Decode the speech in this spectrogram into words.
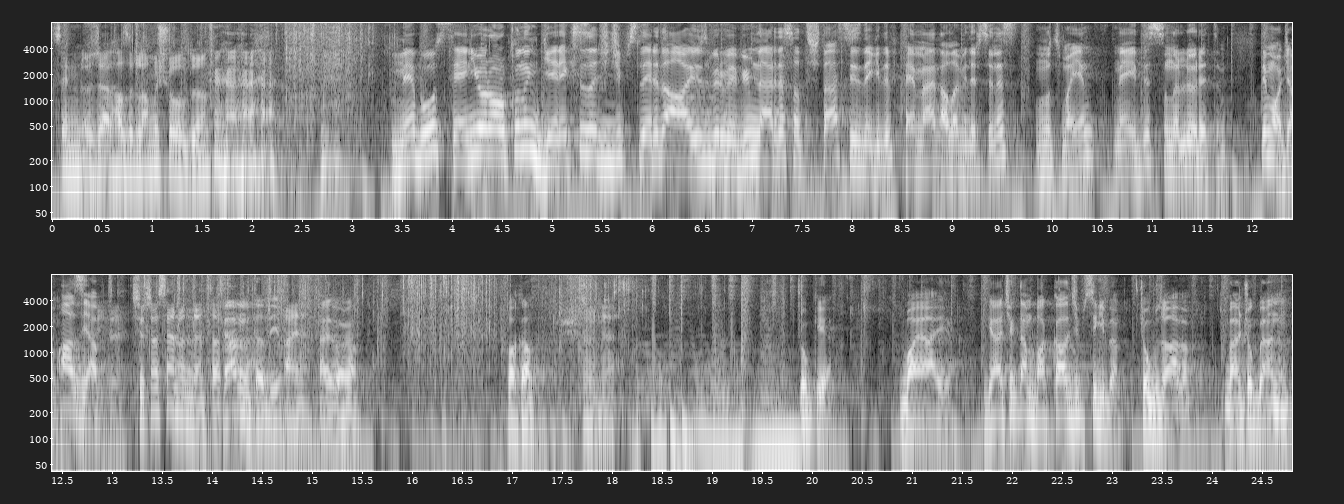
Senin özel hazırlamış olduğun Ne bu? Senior Orkun'un gereksiz acı cipsleri de A101 ve BİM'lerde satışta. Siz de gidip hemen alabilirsiniz. Unutmayın neydi? Sınırlı üretim. Değil mi hocam? Az yaptık. İstiyorsan sen önden tat. Ben mi tadayım? Aynen. Hadi bakalım. Bakalım. Şöyle. Çok iyi. Bayağı iyi. Gerçekten bakkal cipsi gibi. Çok güzel abi. Ben çok beğendim.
